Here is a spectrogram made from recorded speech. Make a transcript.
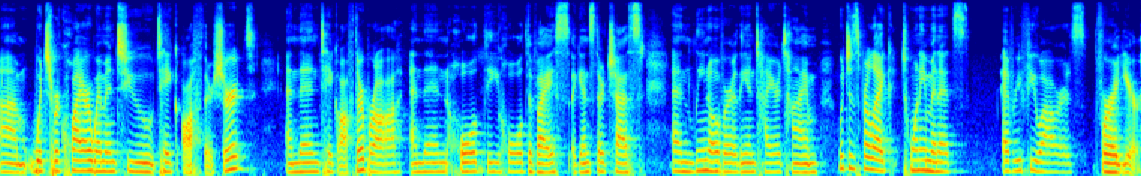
um, which require women to take off their shirt and then take off their bra and then hold the whole device against their chest and lean over the entire time, which is for like 20 minutes every few hours for a year.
